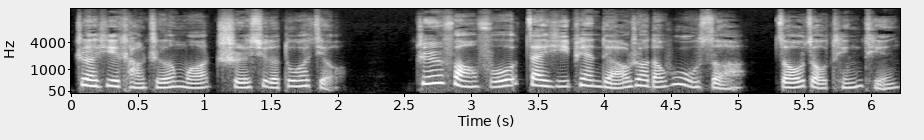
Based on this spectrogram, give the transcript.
这一场折磨持续了多久，只仿佛在一片缭绕的雾色走走停停，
